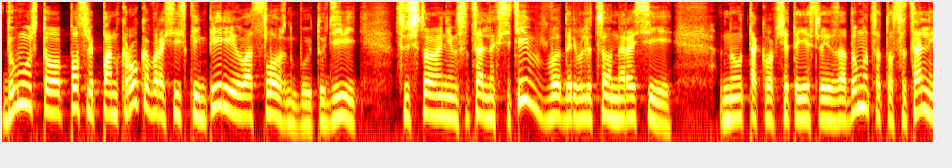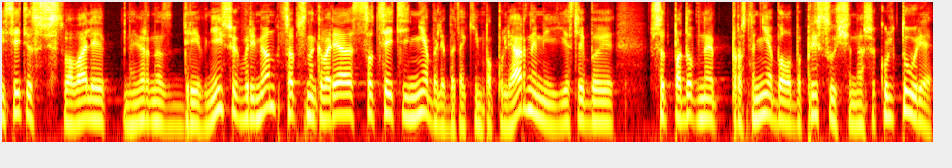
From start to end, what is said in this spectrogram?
Думаю, что после панк-рока в Российской империи вас сложно будет удивить существованием социальных сетей в дореволюционной России. Ну, так вообще-то, если задуматься, то социальные сети существовали, наверное, с древнейших времен. Собственно говоря, соцсети не были бы такими популярными, если бы что-то подобное просто не было бы присуще нашей культуре.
